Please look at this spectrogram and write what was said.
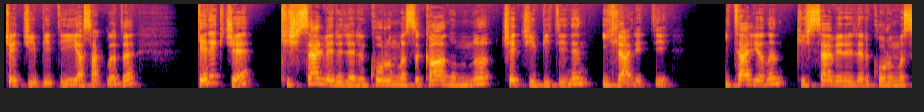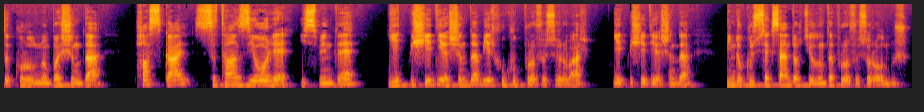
ChatGPT'yi yasakladı. Gerekçe kişisel verilerin korunması kanununu ChatGPT'nin ihlal ettiği. İtalya'nın kişisel verileri korunması kurulunun başında Pascal Stanziole isminde 77 yaşında bir hukuk profesörü var. 77 yaşında. 1984 yılında profesör olmuş.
